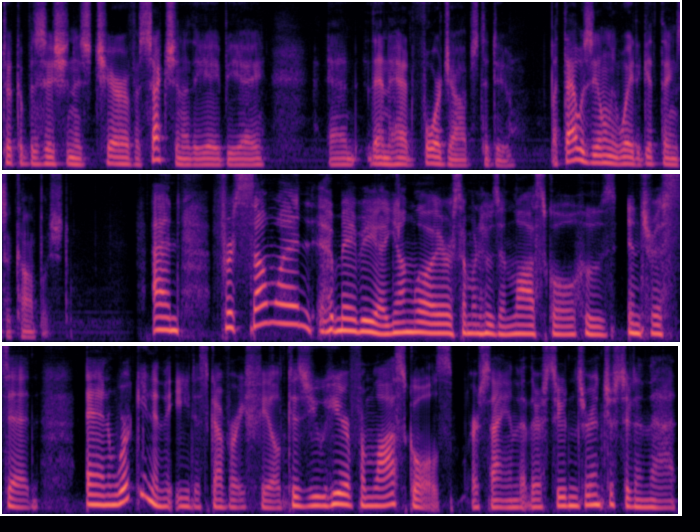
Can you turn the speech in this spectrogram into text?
took a position as chair of a section of the ABA and then had four jobs to do. But that was the only way to get things accomplished. And for someone who may be a young lawyer, someone who's in law school who's interested in working in the e discovery field, because you hear from law schools are saying that their students are interested in that.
